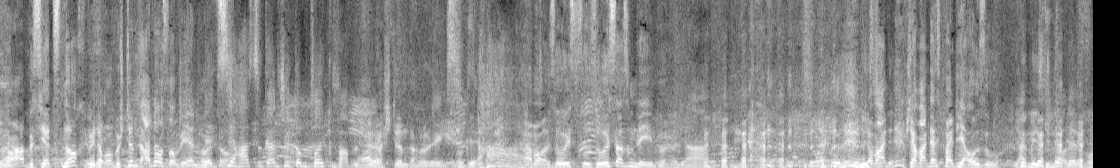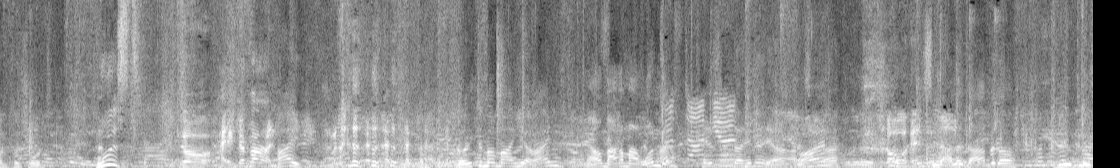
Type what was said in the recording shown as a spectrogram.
Ja, bis jetzt noch. Wird aber bestimmt anders noch werden. heute Letztes. Jahr hast du ganz schön dumm Zeug gebabbelt. Ja, ne? das stimmt allerdings. Okay. Ah, Aber so ist, so ist das im Leben. ja. Stefan, Stefan, das ist bei dir auch so. Ja, wir sind ja auch nicht davon verschont. Wurst! So, hi Stefan. Hi! Leuchten wir mal hier rein. Ja, machen wir runter. Hessen da hinten, ja. Klar. Sind alle da wieder? Wie üblich.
